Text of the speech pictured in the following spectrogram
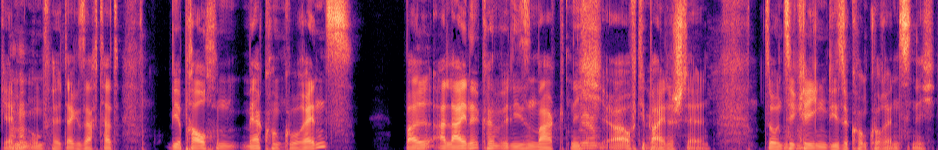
Gaming-Umfeld, der gesagt hat, wir brauchen mehr Konkurrenz, weil mhm. alleine können wir diesen Markt nicht ja. äh, auf die ja. Beine stellen. So, und mhm. sie kriegen diese Konkurrenz nicht.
